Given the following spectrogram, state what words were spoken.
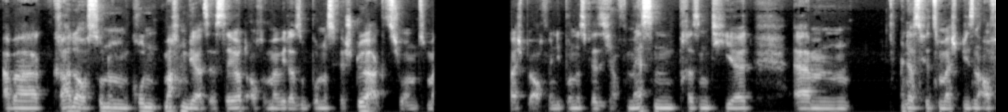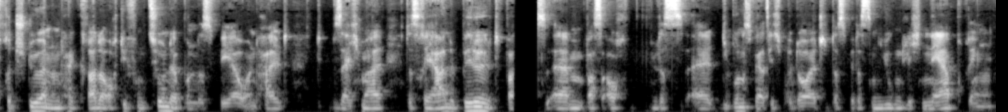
Aber gerade aus so einem Grund machen wir als SDJ auch immer wieder so Bundeswehr-Störaktionen, zum Beispiel auch, wenn die Bundeswehr sich auf Messen präsentiert. Ähm, dass wir zum Beispiel diesen Auftritt stören und halt gerade auch die Funktion der Bundeswehr und halt, sag ich mal, das reale Bild, was, ähm, was auch das, äh, die Bundeswehr sich bedeutet, dass wir das den Jugendlichen näher bringen.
